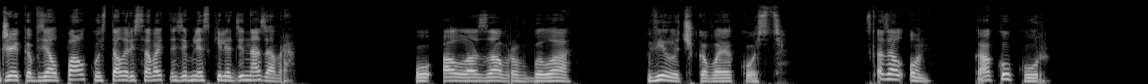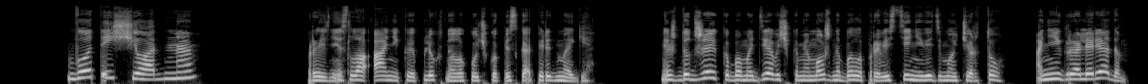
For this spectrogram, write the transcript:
Джейкоб взял палку и стал рисовать на земле скелет динозавра. «У аллозавров была вилочковая кость», — сказал он как у кур. «Вот еще одна», — произнесла Аника и плюхнула кучку песка перед Мэгги. Между Джейкобом и девочками можно было провести невидимую черту. Они играли рядом,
